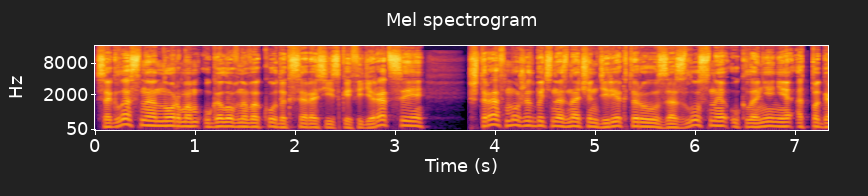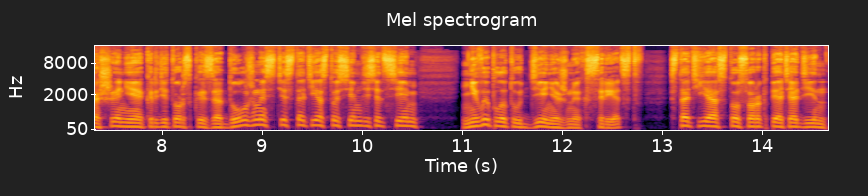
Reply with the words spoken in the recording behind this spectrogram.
Согласно нормам Уголовного кодекса Российской Федерации, штраф может быть назначен директору за злостное уклонение от погашения кредиторской задолженности, статья 177, невыплату денежных средств, статья 145.1,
